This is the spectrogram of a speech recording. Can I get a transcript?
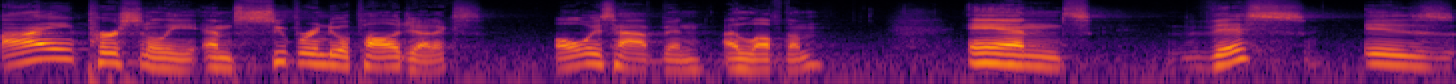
I personally am super into apologetics, always have been. I love them. And this is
